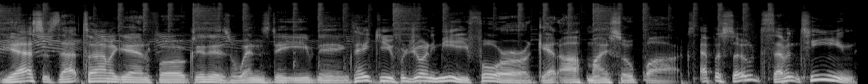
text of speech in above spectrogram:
Yes, it's that time again, folks. It is Wednesday evening. Thank you for joining me for Get Off My Soapbox, episode 17.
